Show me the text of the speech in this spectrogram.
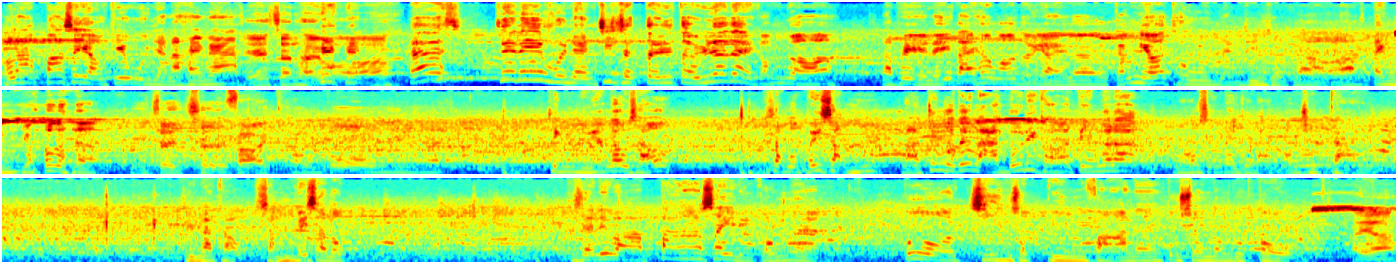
好啦，巴西又叫換人啦，係咪啊？誒，真係喎 啊！即係呢啲換人戰術對對咧都係咁噶嚇。嗱，譬如你帶香港隊又係啦，梗有一套換人戰術㗎，係嘛？定咗㗎啦。你真係出嚟發一球波咁正面嘅勾手，十六比十五。嗱，中國隊攔到呢球就掂㗎啦，可惜咧就攔網出界。轉甩球，十五比十六。其實你話巴西嚟講啊，嗰、個戰術變化咧都相當之多。樣。係啊，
